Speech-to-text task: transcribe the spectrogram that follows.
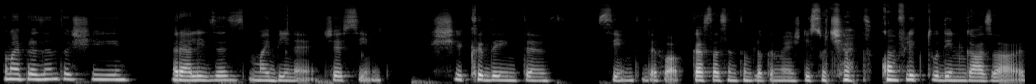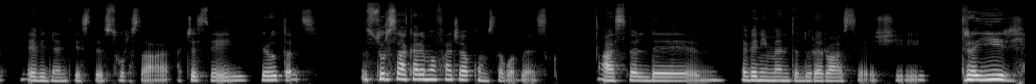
să mai prezentă și realizez mai bine ce simt și cât de intens simt, de fapt. Că asta se întâmplă când nu ești disociat. Conflictul din Gaza, evident, este sursa acestei greutăți sursa care mă face acum să vorbesc. Astfel de evenimente dureroase și trăiri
